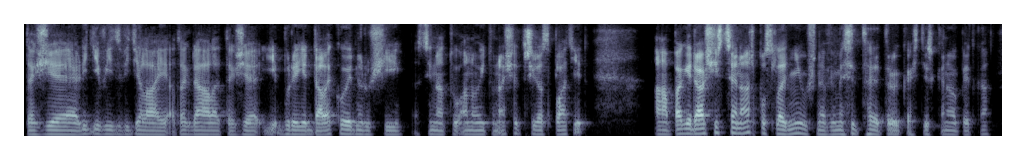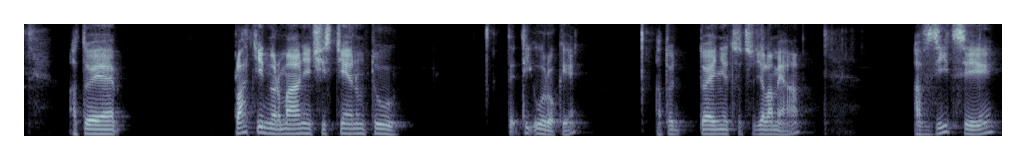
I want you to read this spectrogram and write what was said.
Takže lidi víc vydělají a tak dále, takže bude je daleko jednodušší si na tu anuitu našetřit a splatit. A pak je další scénář, poslední, už nevím, jestli to je trojka, čtyřka nebo pětka, a to je platit normálně čistě jenom tu, ty, ty úroky, a to, to je něco, co dělám já, a vzít si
